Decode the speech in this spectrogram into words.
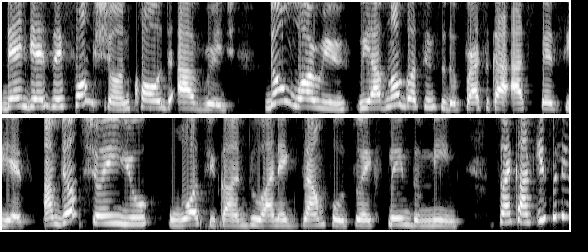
then there's a function called average. Don't worry, we have not gotten to the practical aspects yet. I'm just showing you what you can do, an example to explain the mean. So I can easily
